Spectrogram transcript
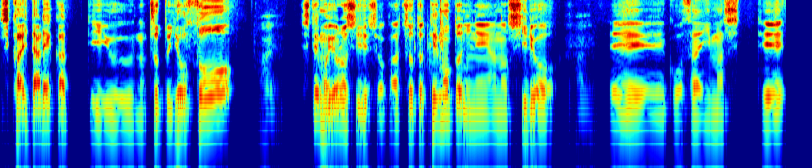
司会誰かっていうの、ちょっと予想はい。してもよろしいでしょうか？ちょっと手元にね、あの資料、はい。えー、ございまして、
